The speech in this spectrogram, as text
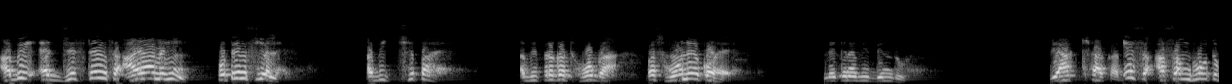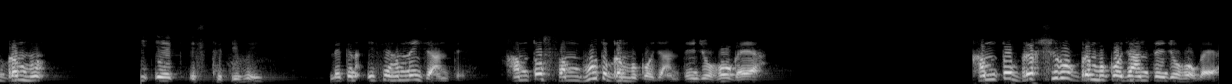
अभी एग्जिस्टेंस आया नहीं पोटेंशियल है। अभी छिपा है, अभी प्रकट होगा, बस होने को है, लेकिन अभी बिंदु है। व्याख्या कर। इस असंभूत ब्रह्म की एक स्थिति हुई, लेकिन इसे हम नहीं जानते। हम तो संभूत ब्रह्म को जानते हैं, जो हो गया। हम तो वृक्ष रूप ब्रह्म को जानते हैं, जो हो गया।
